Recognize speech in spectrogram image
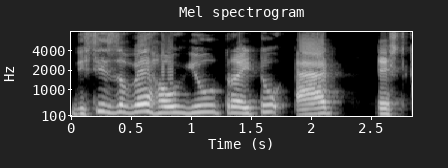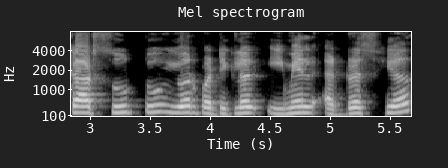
this is the way how you try to add test card suit to your particular email address here.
